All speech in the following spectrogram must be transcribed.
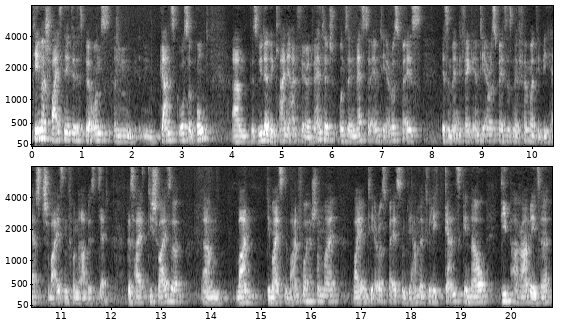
Thema Schweißnähte ist bei uns ein, ein ganz großer Punkt. Ähm, das ist wieder eine kleine Unfair Advantage. Unser Investor MT Aerospace ist im Endeffekt, MT Aerospace ist eine Firma, die beherrscht Schweißen von A bis Z. Das heißt, die Schweißer ähm, waren, die meisten waren vorher schon mal bei MT Aerospace und wir haben natürlich ganz genau die Parameter,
